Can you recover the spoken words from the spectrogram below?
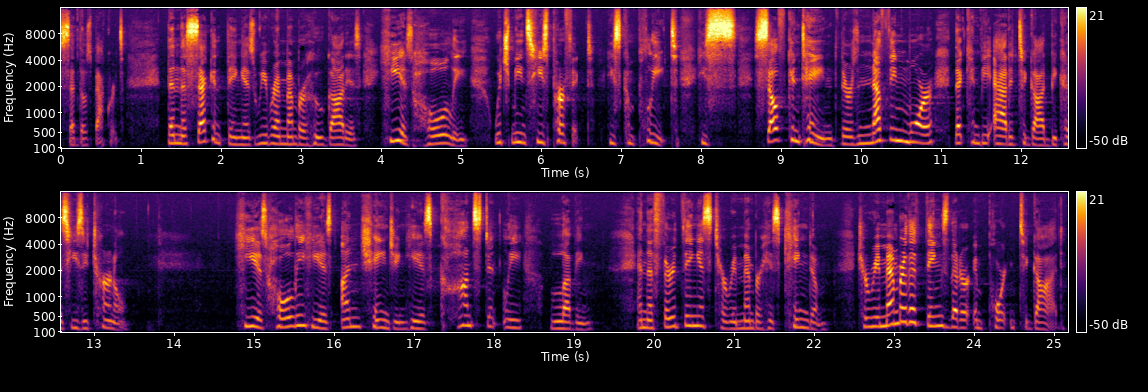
said those backwards. Then the second thing is we remember who God is. He is holy, which means He's perfect. He's complete. He's self contained. There's nothing more that can be added to God because He's eternal. He is holy, He is unchanging, He is constantly loving. And the third thing is to remember His kingdom, to remember the things that are important to God.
